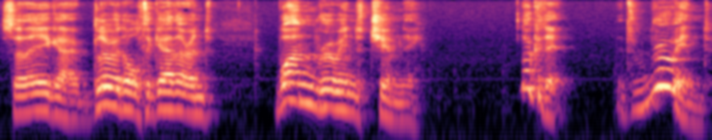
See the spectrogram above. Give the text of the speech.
So there you go, glue it all together and one ruined chimney. Look at it, it's ruined.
